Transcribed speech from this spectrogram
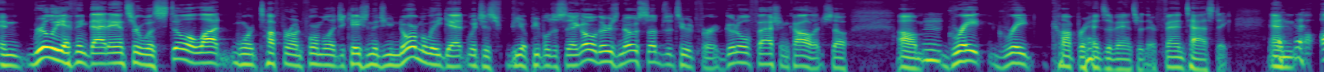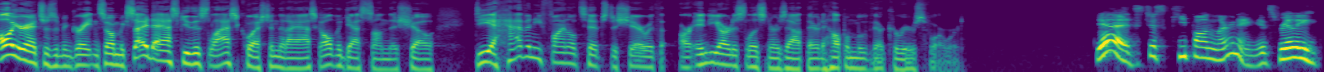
and really, I think that answer was still a lot more tougher on formal education than you normally get, which is you know people just saying, "Oh, there's no substitute for a good old fashioned college." So, um, mm. great, great comprehensive answer there, fantastic, and all your answers have been great. And so I'm excited to ask you this last question that I ask all the guests on this show. Do you have any final tips to share with our indie artist listeners out there to help them move their careers forward? Yeah, it's just keep on learning. It's really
